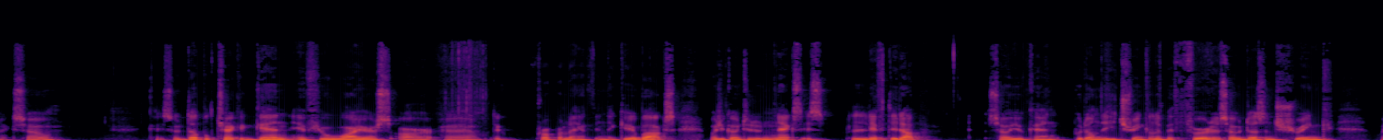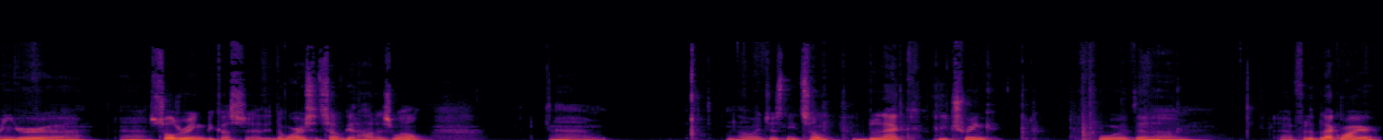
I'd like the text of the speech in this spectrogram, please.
like so. Okay, so double check again if your wires are uh, the proper length in the gearbox. What you're going to do next is lift it up so you can put on the heat shrink a little bit further so it doesn't shrink when you're uh, uh, soldering because uh, the wires itself get hot as well. Um, now I just need some black heat shrink for the um, uh, for the black wire.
